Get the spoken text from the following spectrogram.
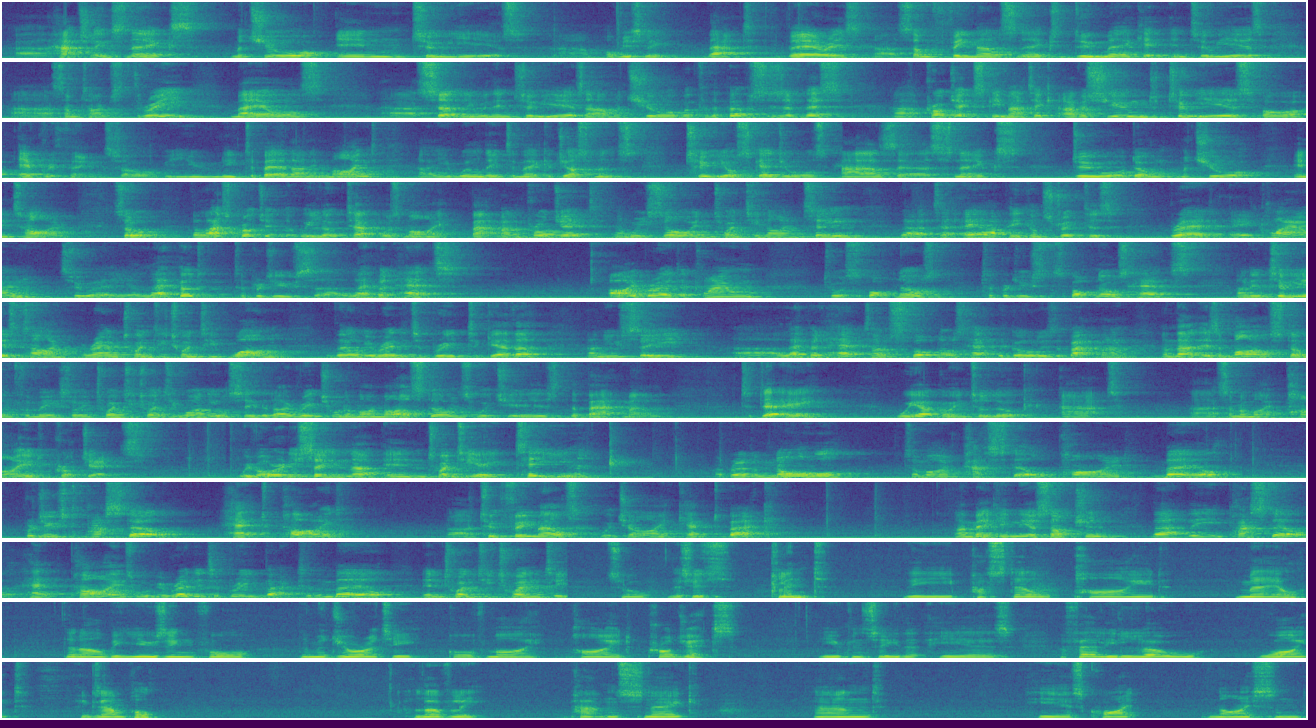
uh, hatchling snakes mature in two years. Um, obviously that varies. Uh, some female snakes do make it in two years, uh, sometimes three. Males uh, certainly within two years are mature but for the purposes of this uh, project schematic I've assumed two years for everything so you need to bear that in mind. Uh, you will need to make adjustments to your schedules as uh, snakes do or don't mature in time. So the last project that we looked at was my Batman project and we saw in 2019 that uh, ARP constrictors bred a clown to a leopard to produce uh, leopard hets I bred a clown to a spot nose to produce spot nose hets and in two years time around 2021 they'll be ready to breed together. And you see uh, leopard het times spot nose het the goal is a batman. And that is a milestone for me. So in 2021 you'll see that I reach one of my milestones which is the batman. Today we are going to look at uh, some of my pied projects. We've already seen that in 2018 I bred a normal to my pastel pied male, produced pastel het pied, uh, two females which I kept back. I'm making the assumption that the pastel het pieds will be ready to breed back to the male in 2020. So this is Clint, the pastel pied male that I'll be using for the majority of my pied projects you can see that he is a fairly low white example. Lovely pattern snake. And he is quite nice and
